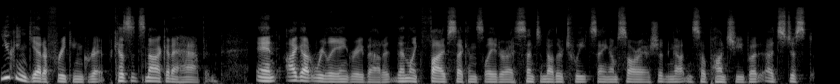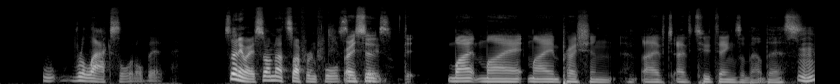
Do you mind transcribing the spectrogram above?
you can get a freaking grip because it's not going to happen. And I got really angry about it. Then, like five seconds later, I sent another tweet saying, I'm sorry, I shouldn't have gotten so punchy, but it's just relax a little bit. So, anyway, so I'm not suffering fools. Right. So, th- my, my, my impression, I have, I have two things about this. Mm-hmm.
